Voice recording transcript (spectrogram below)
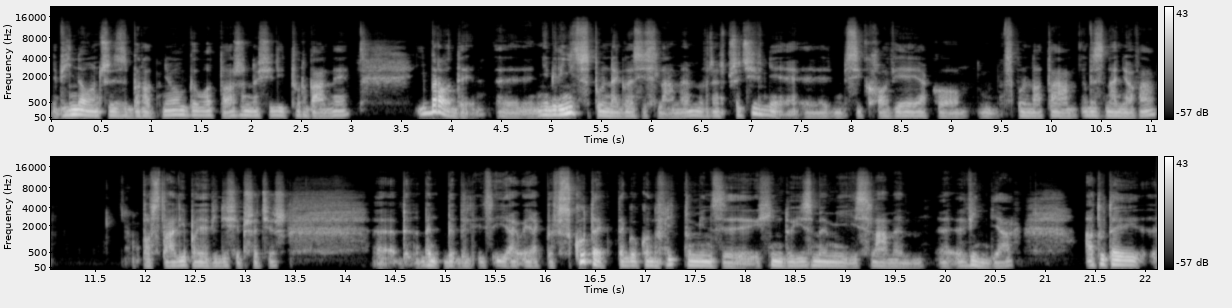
winą czy zbrodnią było to, że nosili turbany i brody. Y, nie mieli nic wspólnego z islamem, wręcz przeciwnie, y, Sikhowie jako wspólnota wyznaniowa powstali, pojawili się przecież jakby wskutek tego konfliktu między hinduizmem i islamem e, w Indiach, a tutaj e,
